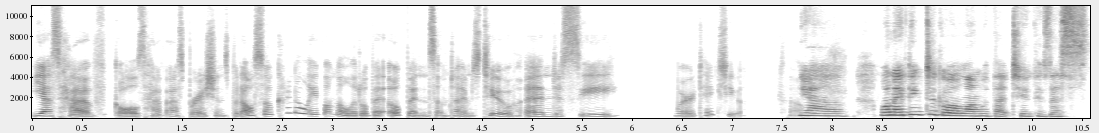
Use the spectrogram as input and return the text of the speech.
yes have goals have aspirations but also kind of leave them a little bit open sometimes too and just see where it takes you so. Yeah. Well, and I think to go along with that too, because this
